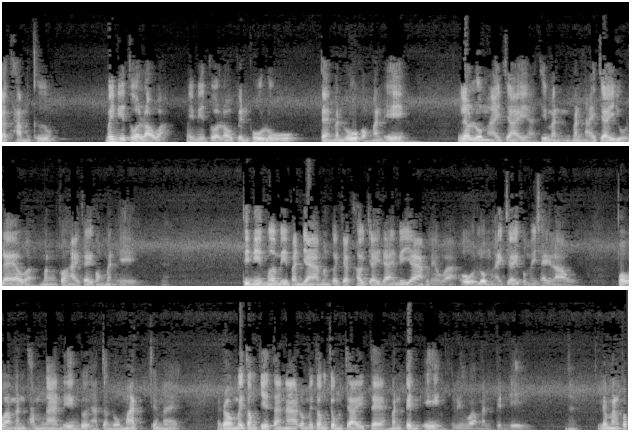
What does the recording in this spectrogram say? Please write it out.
กระทำคือ ไม่มีตัวเราอะ ไม่มีตัวเราเป็นผู้รู้ แต่มันรู้ของมันเอง แล้วลมหายใจอะ ที่มันมันหายใจอยู่แล้ว อะ มันก็หายใจของมันเอง ทีนี้เมื่อมีปัญญามันก็จะเข้าใจได้ไม่ยากแล้วว่า โอ้ ลมหายใจก็ไม่ใช่เรา เพราะว่ามันทำงานเองโดยอัตโนมัติใช่ไหมเราไม่ต้องเจตนาเราไม่ต้องจงใจ แต่มันเป็นเองเรียกว่ามันเป็นเองนะแล้วมันก็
